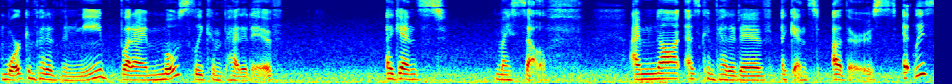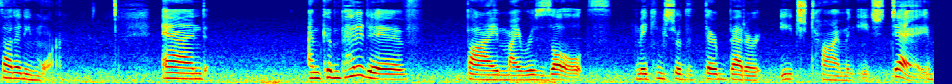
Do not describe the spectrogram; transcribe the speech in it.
more competitive than me, but I'm mostly competitive against myself. I'm not as competitive against others, at least not anymore. And I'm competitive by my results making sure that they're better each time and each day.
